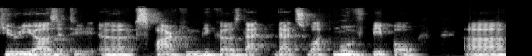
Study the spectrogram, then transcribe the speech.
curiosity uh, sparking because that that's what moves people uh,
